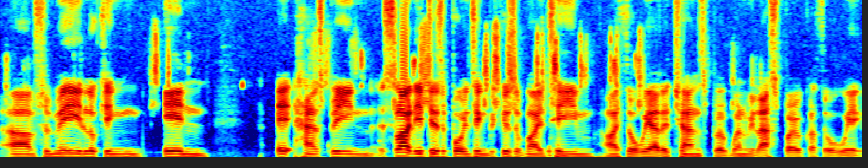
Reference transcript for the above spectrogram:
uh, for me, looking in, it has been slightly disappointing because of my team. I thought we had a chance, but when we last spoke, I thought we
